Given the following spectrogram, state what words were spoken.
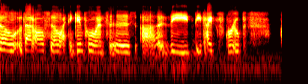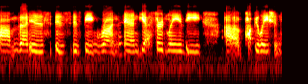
so that also, I think, influences uh, the the type of group um, that is is is being run. And yes, certainly the uh, populations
